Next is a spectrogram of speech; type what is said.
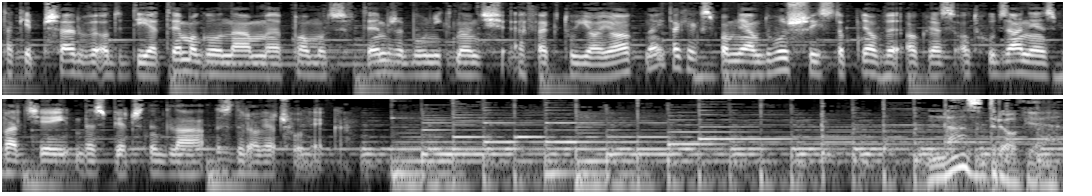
takie przerwy od diety mogą nam pomóc w tym, żeby uniknąć efektu jojo. No i tak jak wspomniałem, dłuższy i stopniowy okres odchudzania jest bardziej bezpieczny dla zdrowia człowieka. Na zdrowie.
